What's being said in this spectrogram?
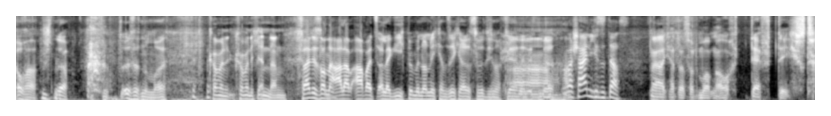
Oha, ja. So ist es nun mal. können, wir, können wir nicht ändern. Vielleicht ist es auch eine Ar- Arbeitsallergie, ich bin mir noch nicht ganz sicher, das wird sich noch klären. Ah. Wahrscheinlich ist es das. Ja, ich hatte das heute Morgen auch deftigst.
